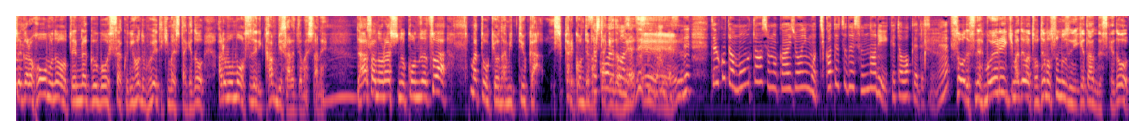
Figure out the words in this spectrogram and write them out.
それからホームの転落防止策、日本でも増えてきましたけど、あれももうすでに完備されてましたね。で、朝のラッシュの混雑は、まあ東京並みっていうか、しっかり混んでましたけどね。ね。ええということは、モーターショーの会場にも地下鉄ですんなり行けたわけですね。そうですね。最寄り駅まではとてもスムーズに行けたんですけど、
